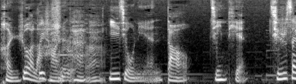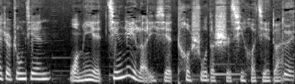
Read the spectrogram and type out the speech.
很热了哈。你看一九年到今天，其实在这中间。我们也经历了一些特殊的时期和阶段，对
